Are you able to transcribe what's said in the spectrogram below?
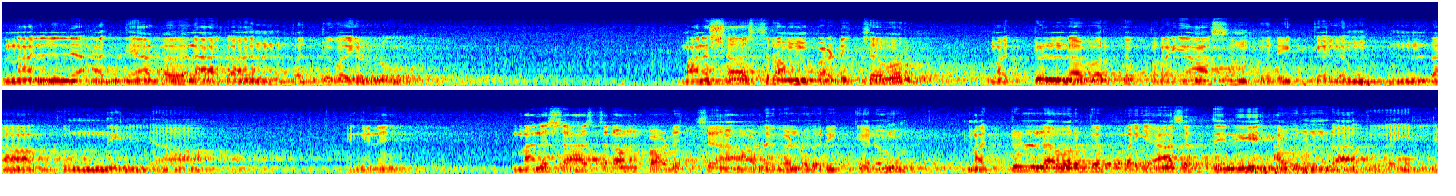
നല്ല അധ്യാപകനാകാൻ പറ്റുകയുള്ളൂ. മനഃശാസ്ത്രം പഠിച്ചവർ മറ്റുള്ളവർക്ക് പ്രയാസം ഒരിക്കലും ഉണ്ടാക്കുന്നില്ല. എങ്ങനെ? മനഃശാസ്ത്രം പഠിച്ച ആളുകൾ ഒരിക്കലും മറ്റുള്ളവർക്ക് പ്രയാസത്തിന് അവരുണ്ടാക്കുകയില്ല.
